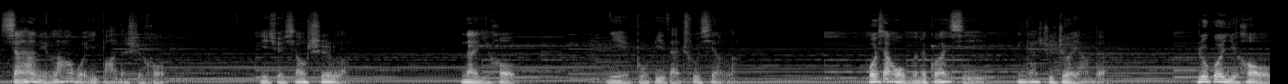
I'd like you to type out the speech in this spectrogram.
想要你拉我一把的时候，你却消失了，那以后你也不必再出现了。我想我们的关系应该是这样的：如果以后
